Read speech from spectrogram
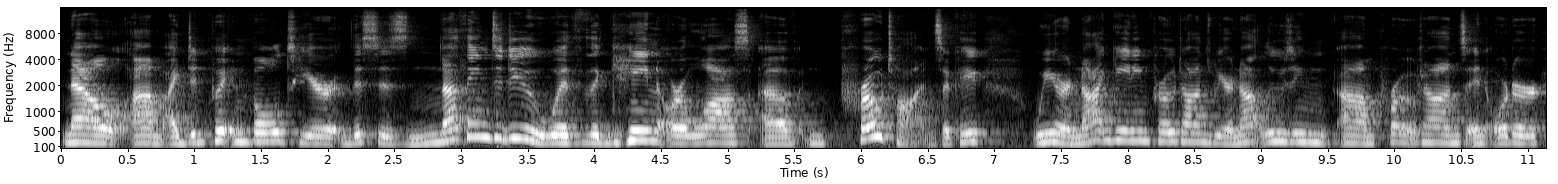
Now, um, I did put in bold here, this is nothing to do with the gain or loss of protons, okay? We are not gaining protons. We are not losing um, protons in order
